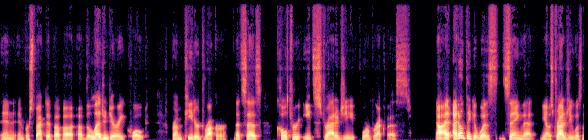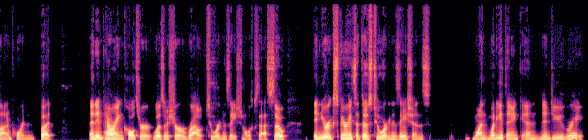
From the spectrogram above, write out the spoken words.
in, in perspective of a of the legendary quote from Peter Drucker that says, "Culture eats strategy for breakfast." Now, I, I don't think it was saying that you know strategy was not important, but an empowering culture was a sure route to organizational success. So, in your experience at those two organizations, one, what do you think, and and do you agree?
